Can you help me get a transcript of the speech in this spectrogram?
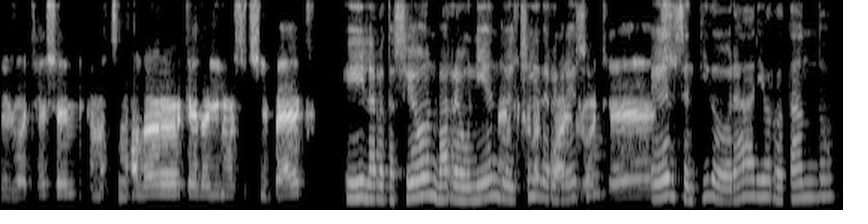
The rotation becomes smaller, get the universal chi back. y la rotación va reuniendo and el chi de regreso. en sentido horario, rotando. Universal chi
